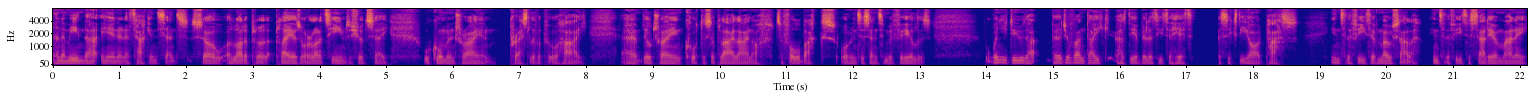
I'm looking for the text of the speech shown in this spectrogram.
And I mean that in an attacking sense. So a lot of pl- players, or a lot of teams, I should say, will come and try and press Liverpool high. Um, they'll try and cut the supply line off to fullbacks or into centre midfielders. But when you do that, Virgil van Dijk has the ability to hit a 60 yard pass into the feet of Mo Salah, into the feet of Sadio Mane,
